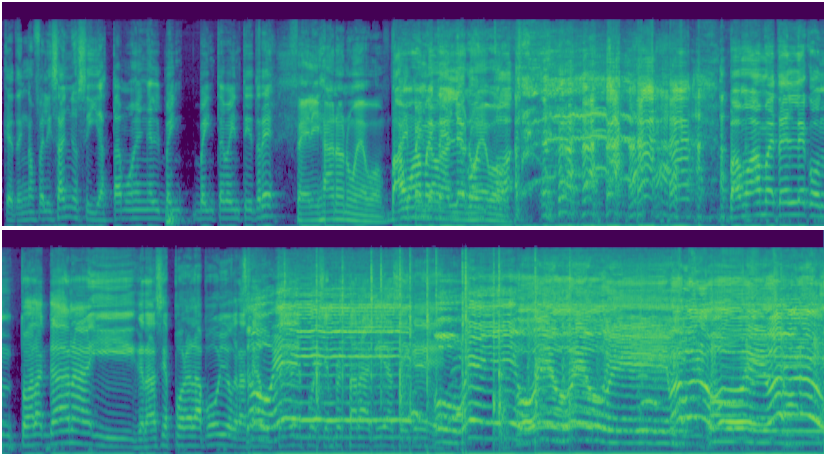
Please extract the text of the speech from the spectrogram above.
que tengan feliz año. Si ya estamos en el 20, 2023. Feliz año nuevo. Vamos Ay, perdón, a meterle con nuevo. Toda... vamos a meterle con todas las ganas y gracias por el apoyo. Gracias so, a ustedes eh, por siempre estar aquí. Así que. Oe, oe, oe, oe. Vámonos, oe, vámonos.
